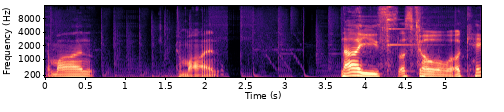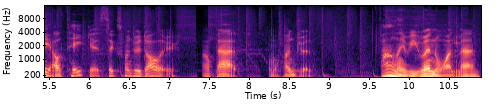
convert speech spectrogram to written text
Come on. Come on. Nice. Let's go. Okay, I'll take it. $600. Not bad. From 100. Finally, we win one, man.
